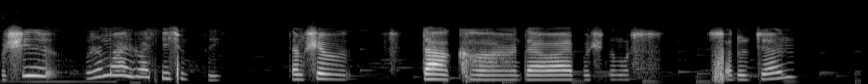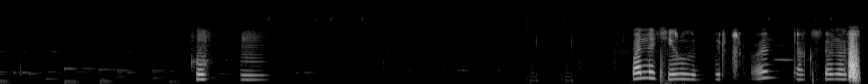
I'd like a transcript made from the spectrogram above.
Почти вже має 28 тисяч. Там ще. Так, а, давай почнемо з Садудзен. Хм. У мене цілих дві рослини. Так, це у нас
